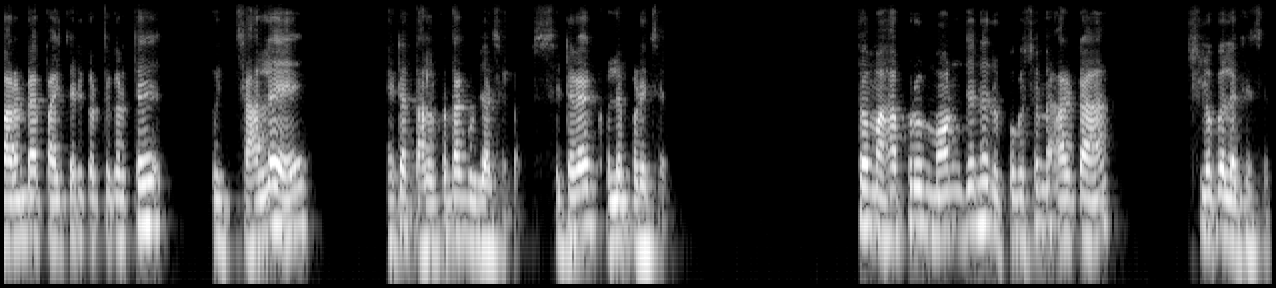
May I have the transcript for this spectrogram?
বারান্দায় পাইচারি করতে করতে ওই চালে এটা তালপাতা গুজা ছিল, সেটাকে খুলে পড়েছেন। তো মহাপ্রভু মন জেনে রূপ গোস্বামী আরেকটা শ্লোক লিখেছেন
